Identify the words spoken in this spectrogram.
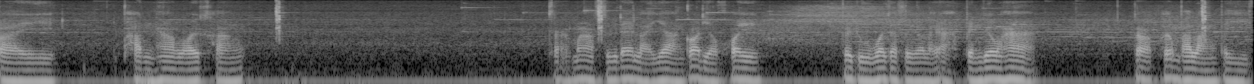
ไปพันห้าร้อยครั้ง สามารถซื้อได้หลายอย่างก็เดี๋ยวค่อยไปดูว่าจะซื้ออะไรอะ เป็นเวลห้าก็เพิ่มพลังไปอีก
